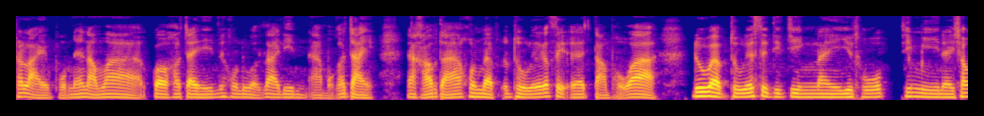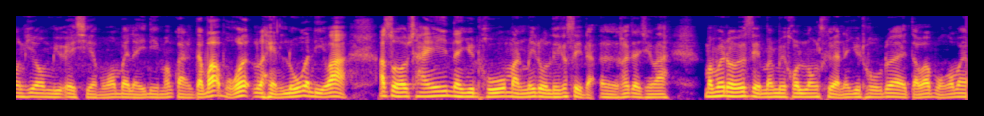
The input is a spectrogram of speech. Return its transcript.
เท่าไหร่ ผมแนะนำว่าก็เข้าใจนิดนึงคนดูแบบใต้ดินอ่าผมเข้าใจนะครับแต่ถ้าคนแบบถูกลิขสิทธอะไรต่างผมว่าดูแบบถูกลิขสิทธิ์จริงๆ ใน YouTube ที่มีในช่องที่มิวเอเชียผมว่าไปเลยดีมากกว่าแต่ว่าผมก็เห็นรู้กันดีว่าอสมใช้ใน YouTube มันไม่โดนลิขสิทธิ์อะเออเข้าใจใช่ไหมมันไม่โดนลิขสิทธิ์มันมีคนลงเถื่อนใน YouTube ด้วย แต่ว่าผมก็ไม่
